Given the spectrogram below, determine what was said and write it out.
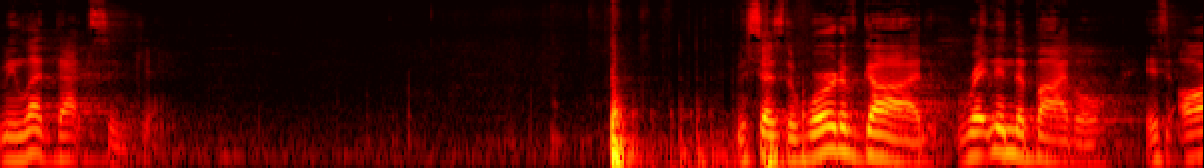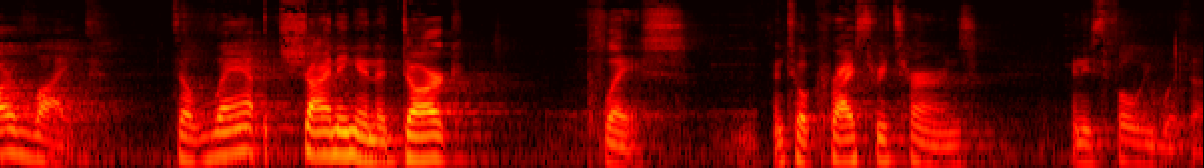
I mean, let that sink in. It says, The Word of God, written in the Bible, is our light. It's a lamp shining in a dark place until Christ returns and he's fully with us.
